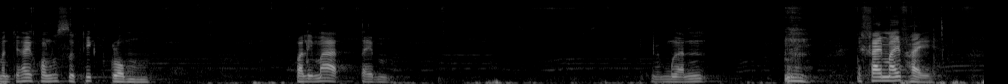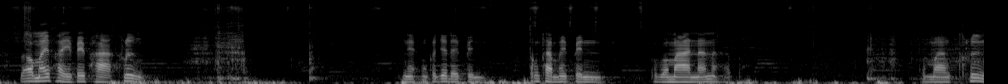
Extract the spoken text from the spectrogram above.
มันจะให้ความรู้สึกที่กลม ปริมาตรเต็ม เหมือน คล้ายไม้ไผ่เราเอาไม้ไผ่ไปผ่าครึ่ง เนี่ยมันก็จะได้เป็นต้องทำให้เป็นประมาณนั้นนะครับ ประมาณครึ่ง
